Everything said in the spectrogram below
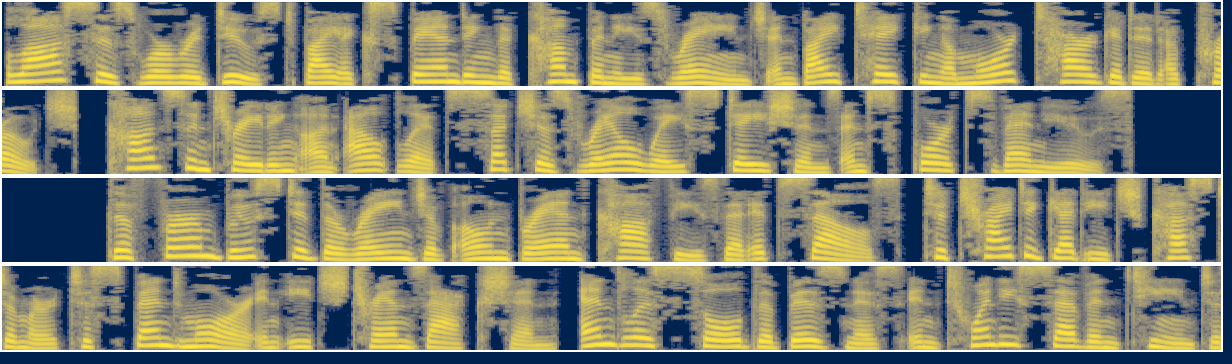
Losses were reduced by expanding the company's range and by taking a more targeted approach, concentrating on outlets such as railway stations and sports venues. The firm boosted the range of own brand coffees that it sells, to try to get each customer to spend more in each transaction. Endless sold the business in 2017 to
